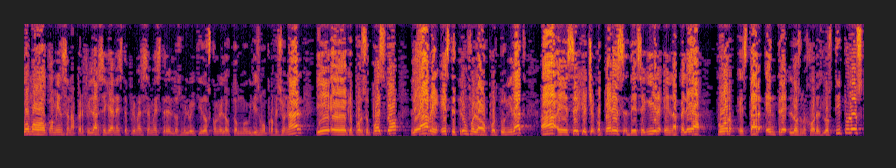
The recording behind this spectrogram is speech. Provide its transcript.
cómo comienzan a perfilarse ya en este primer semestre del 2022 con el automovilismo profesional y eh, que por supuesto le abre este triunfo la oportunidad a eh, Sergio Checo Pérez de seguir en la pelea por estar entre los mejores. Los títulos,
